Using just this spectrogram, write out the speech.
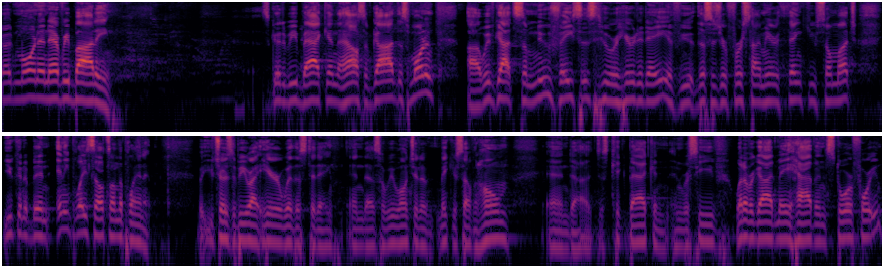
Good morning, everybody. It's good to be back in the house of God this morning. Uh, we've got some new faces who are here today. If you this is your first time here, thank you so much. You could have been any place else on the planet, but you chose to be right here with us today. And uh, so we want you to make yourself at home and uh, just kick back and, and, receive whatever God may have in store for you.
